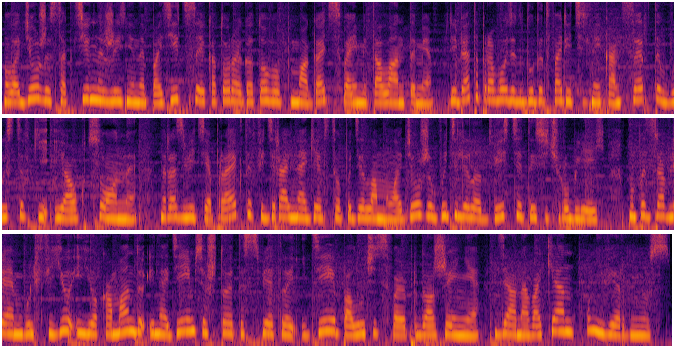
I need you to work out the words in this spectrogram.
молодежи с активной жизненной позицией, которая готова помогать своими талантами. Ребята проводят благотворительные концерты, выставки и аукционы. На развитие проекта Федеральное агентство по делам молодежи выделило 200 тысяч рублей. Мы поздравляем Гульфию и ее команду и надеемся, что эта светлая идея получит свое продолжение. Диана Вакян, Универньюз.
